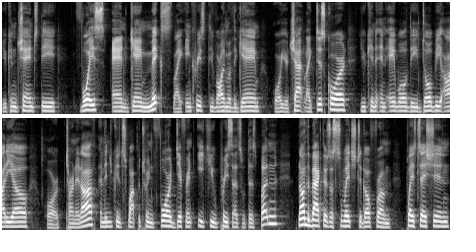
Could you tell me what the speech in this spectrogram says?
you can change the voice and game mix, like increase the volume of the game or your chat like Discord. You can enable the Dolby audio or turn it off. And then you can swap between four different EQ presets with this button. Now on the back, there's a switch to go from PlayStation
